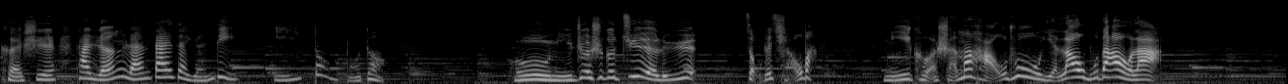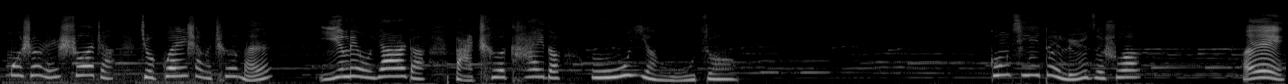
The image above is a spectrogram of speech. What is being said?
可是他仍然待在原地，一动不动。哦，你这是个倔驴，走着瞧吧，你可什么好处也捞不到啦。陌生人说着，就关上了车门，一溜烟儿的把车开得无影无踪。公鸡对驴子说：“哎，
